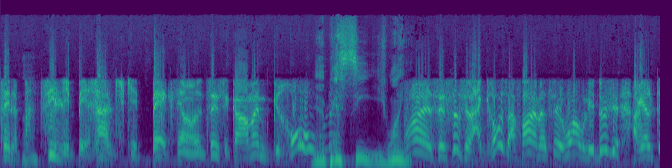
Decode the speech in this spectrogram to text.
Tu sais, le Parti libéral du Québec, tu sais, c'est quand même gros. Un prestige, oui. Ouais, c'est ça, c'est la grosse affaire, là, tu sais. Wow, les deux vieux... En réalité,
